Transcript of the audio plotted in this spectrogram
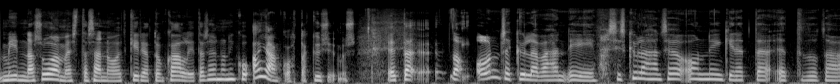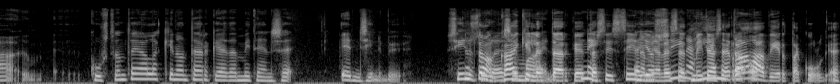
Minna Suomesta sanoo, että kirjat on kalliita, se on niin kuin ajankohta kysymys. Että, no on se kyllä vähän niin. Siis kyllähän se on niinkin, että, että tota, kustantajallekin on tärkeää, miten se ensin myy. Siinä no se on kaikille se tärkeää niin. siis siinä mielessä, että mitä se rahavirta kulkee.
